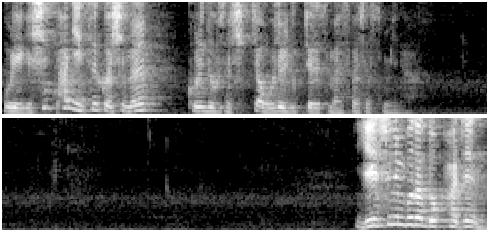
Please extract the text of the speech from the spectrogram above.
우리에게 심판이 있을 것임을 고린도후서 10장 5절 6절에서 말씀하셨습니다. 예수님보다 높아진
